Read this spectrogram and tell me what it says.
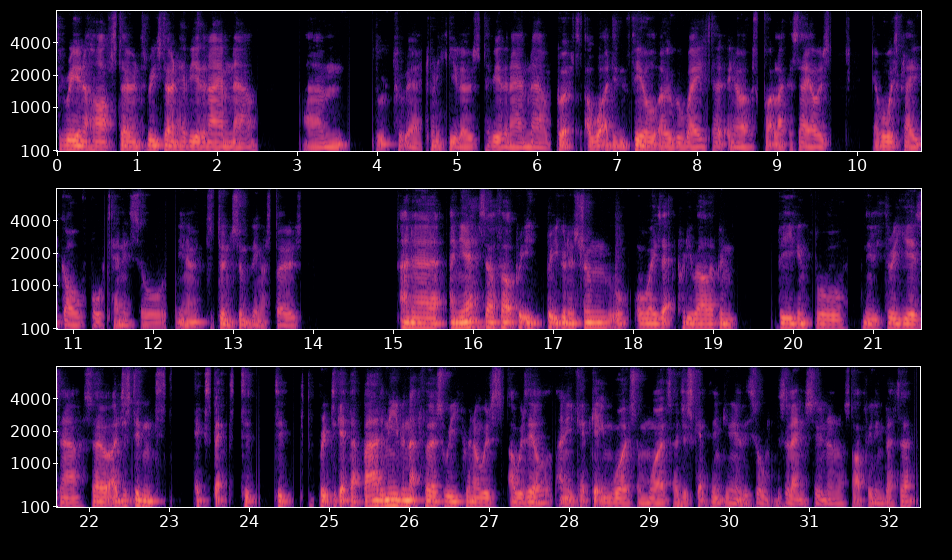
three and a half stone, three stone heavier than I am now. Um, 20 kilos heavier than I am now, but I, I didn't feel overweight. I, you know, I was quite, like I say, I was, I've always played golf or tennis or, you know, done something, I suppose. And, uh, and yeah, so I felt pretty, pretty good and strong, always ate pretty well. I've been vegan for nearly three years now. So I just didn't expect to, to, for it to get that bad. And even that first week when I was, I was ill and it kept getting worse and worse, I just kept thinking, you know, this will, this will end soon and I'll start feeling better.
